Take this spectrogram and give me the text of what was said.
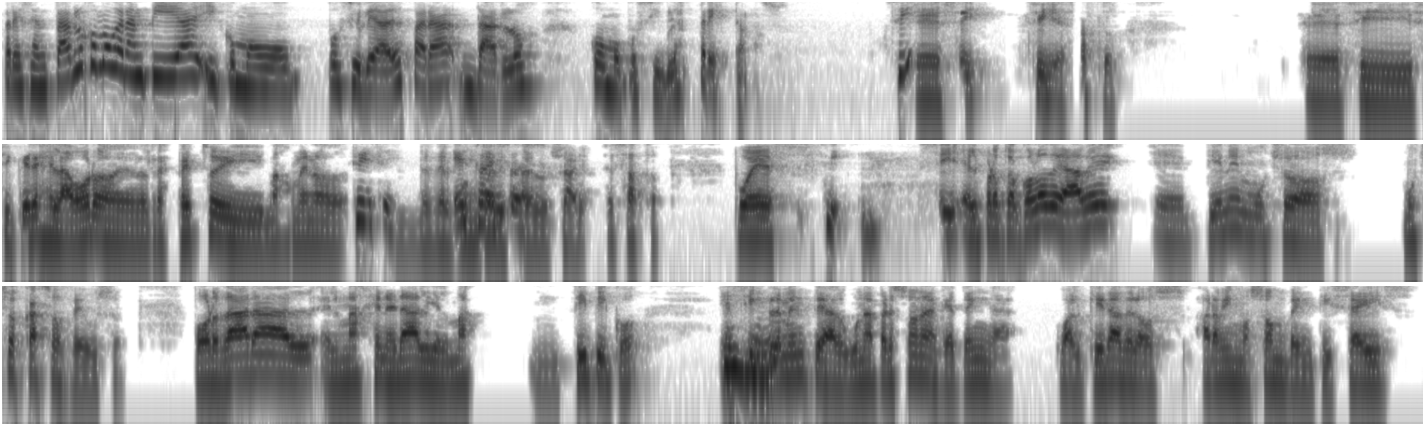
presentarlos como garantía y como posibilidades para darlos como posibles préstamos. ¿Sí? sí, sí, exacto. si, si, quieres elaboro el respecto y más o menos desde el punto de vista del usuario. Exacto. Pues sí. sí, el protocolo de AVE tiene muchos, muchos casos de uso. Por dar al el más general y el más mm, típico, es simplemente alguna persona que tenga cualquiera de los, ahora mismo son 26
